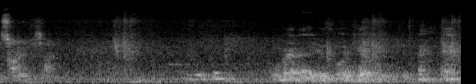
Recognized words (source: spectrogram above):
Sorry, sorry. Careful.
